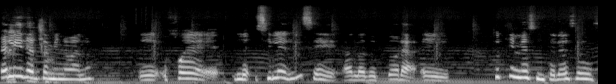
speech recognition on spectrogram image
el líder Caminoano, eh, fue, le, sí le dice a la doctora, eh, tú tienes intereses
